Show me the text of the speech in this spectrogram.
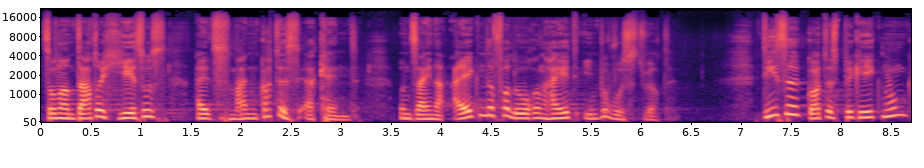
sondern dadurch Jesus als Mann Gottes erkennt und seine eigene Verlorenheit ihm bewusst wird. Diese Gottesbegegnung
